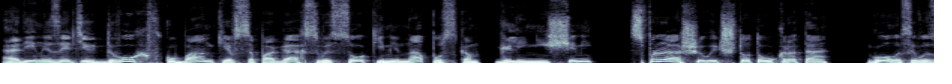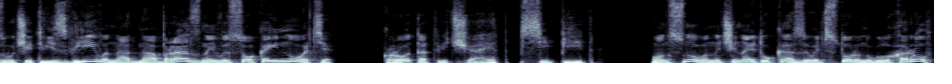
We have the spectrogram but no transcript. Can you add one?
Один из этих двух в кубанке в сапогах с высокими напуском, голенищами, спрашивает что-то у крота. Голос его звучит визгливо на однообразной высокой ноте. Крот отвечает, сипит. Он снова начинает указывать в сторону глухаров,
